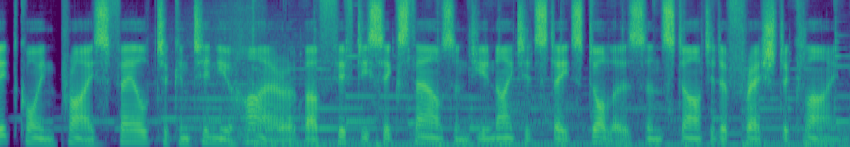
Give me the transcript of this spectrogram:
Bitcoin price failed to continue higher above 56,000 United States dollars and started a fresh decline.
